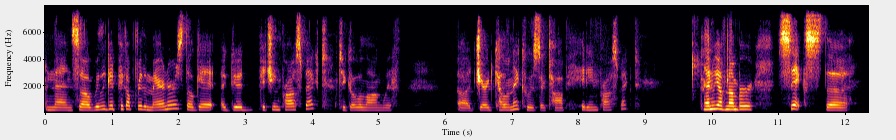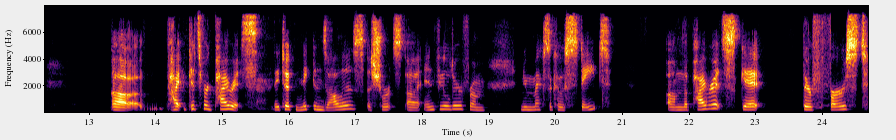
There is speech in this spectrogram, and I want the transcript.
And then so really good pickup for the Mariners. They'll get a good pitching prospect to go along with uh, Jarred Kelenic, who is their top hitting prospect. Then we have number six, the uh, Pi- Pittsburgh Pirates. They took Nick Gonzalez, a short uh, infielder from New Mexico State. Um, the Pirates get their first,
